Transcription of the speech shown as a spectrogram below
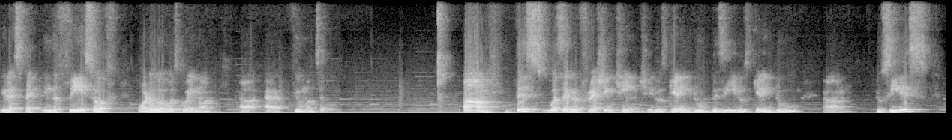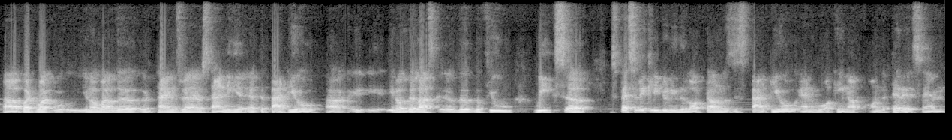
irrespective in the face of whatever was going on uh, a few months ago. Um, this was a refreshing change. It was getting too busy. It was getting too um, too serious. Uh, but what you know, one of the times when I was standing at the patio, uh, you know, the last uh, the, the few weeks, uh, specifically during the lockdown, was this patio and walking up on the terrace. And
